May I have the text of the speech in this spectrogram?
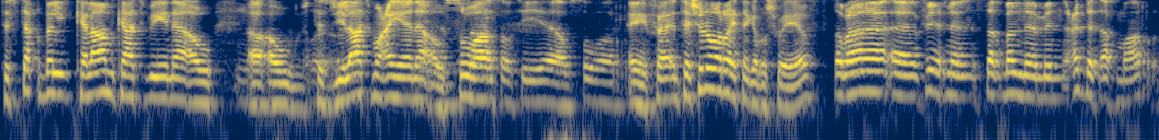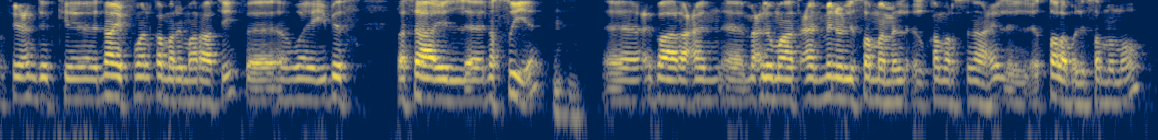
تستقبل كلام كاتبينه أو أو تسجيلات معينة أو صور. رسالة صوتية أو صور. اي فأنت شنو وريتنا قبل شوية؟ طبعا أنا، آه، في إحنا استقبلنا من عدة أقمار. في عندك آه، نايف 1 قمر إماراتي فهو يبث رسائل آه، نصية. آه، عبارة عن آه، معلومات عن منو اللي صمم ال- القمر الصناعي ال- الطلبة اللي صمموه.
